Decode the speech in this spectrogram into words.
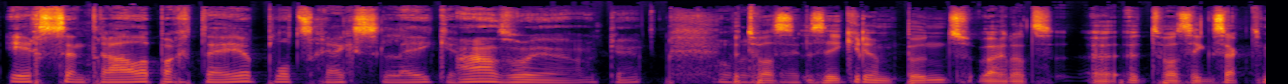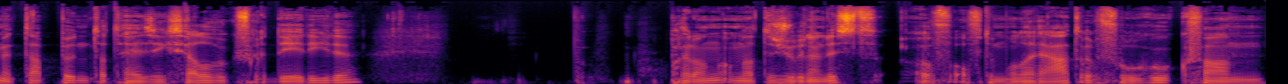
eerst centrale partijen plots rechts lijken. Ah, zo ja, oké. Het was tijd. zeker een punt waar dat... eh, het was exact met dat punt dat hij zichzelf ook verdedigde. Pardon, omdat de journalist of, of de moderator vroeg ook van...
